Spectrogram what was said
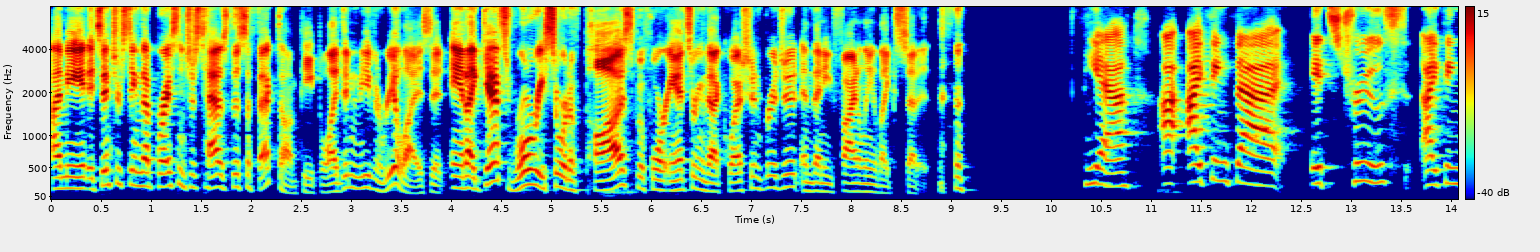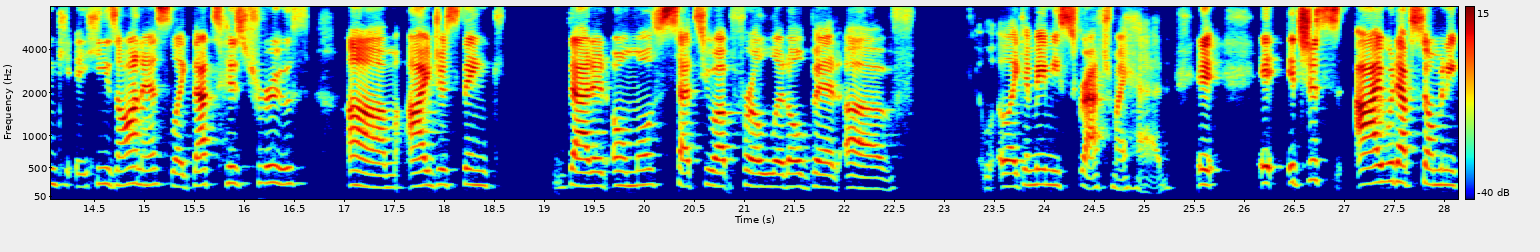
I mean, it's interesting that Bryson just has this effect on people. I didn't even realize it. And I guess Rory sort of paused before answering that question, Bridget, and then he finally like said it. Yeah, I, I think that it's truth. I think he's honest. Like that's his truth. Um, I just think that it almost sets you up for a little bit of like it made me scratch my head. It it, it's just I would have so many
